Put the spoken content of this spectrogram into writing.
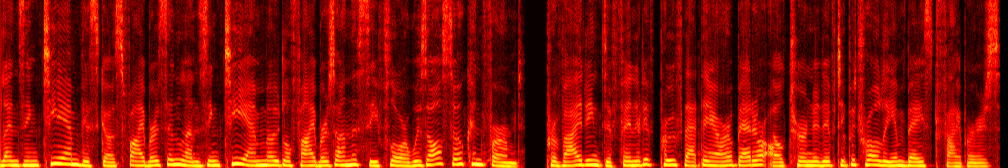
Lenzing TM viscose fibers and Lenzing TM modal fibers on the seafloor was also confirmed providing definitive proof that they are a better alternative to petroleum-based fibers.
